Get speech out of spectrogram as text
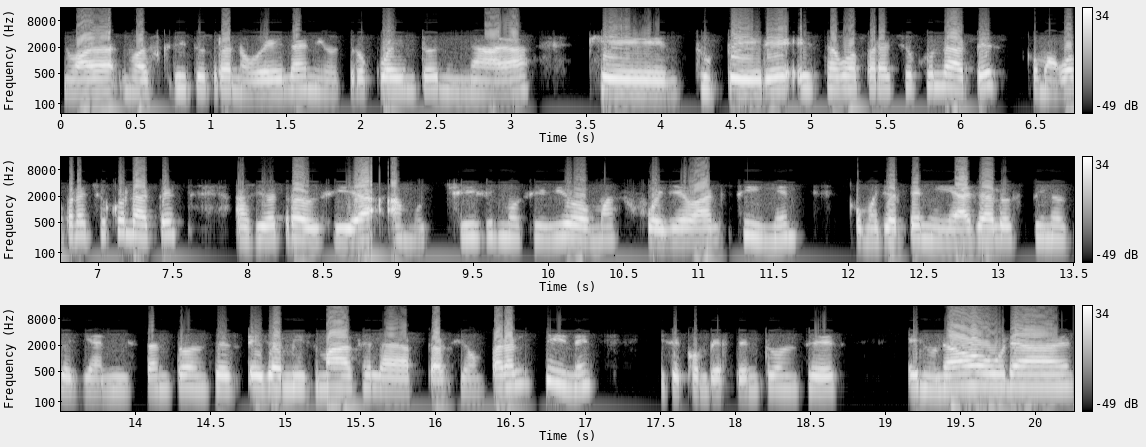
no ha, no ha escrito otra novela, ni otro cuento, ni nada que supere esta agua para chocolates, como agua para chocolate, ha sido traducida a muchísimos idiomas, fue llevada al cine, como ella tenía ya los pinos de guionista, entonces ella misma hace la adaptación para el cine y se convierte entonces en una obra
